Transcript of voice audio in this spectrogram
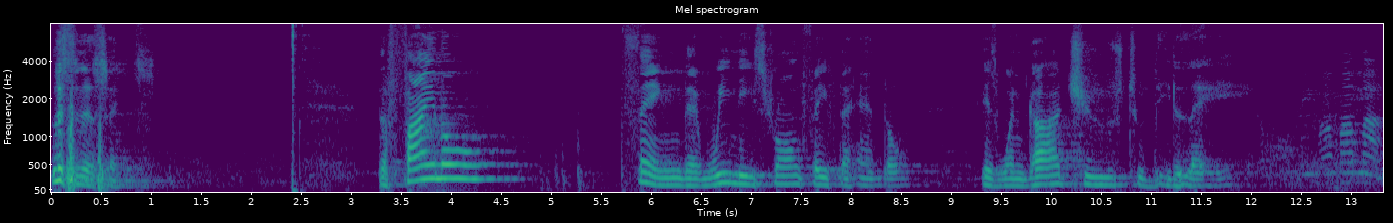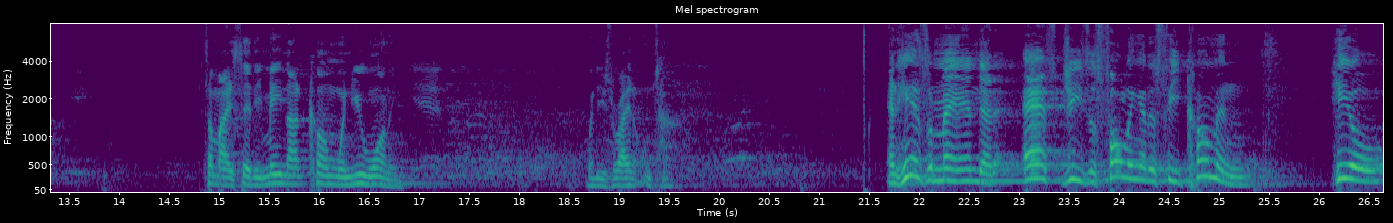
Listen to this, saints. The final thing that we need strong faith to handle is when God chooses to delay. Somebody said he may not come when you want him, but he's right on time. And here's a man that asked Jesus, falling at his feet, come and heal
